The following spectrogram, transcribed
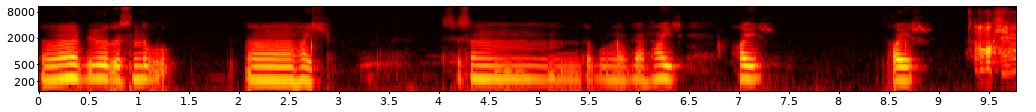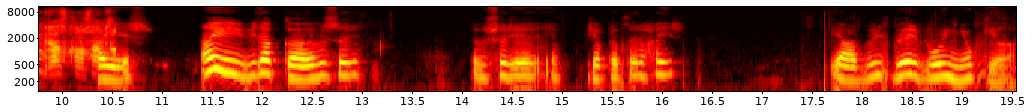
Ama bir odasında bu. Aa, hayır. Sesinde bulunabilen. Hayır. Hayır. Hayır. Dur bakayım biraz konsantre Hayır. Ay bir dakika. Öbür soru. Öbür soruya yap- yaprakları hayır. Ya böyle, böyle bir oyun yok ya.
